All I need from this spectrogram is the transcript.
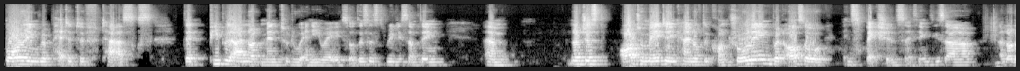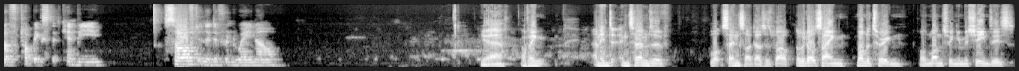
boring, repetitive tasks that people are not meant to do anyway. So this is really something, um, not just automating kind of the controlling, but also inspections. I think these are a lot of topics that can be solved in a different way now. Yeah, I think, and in, in terms of what Senseye does as well, we're not saying monitoring or monitoring your machines is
